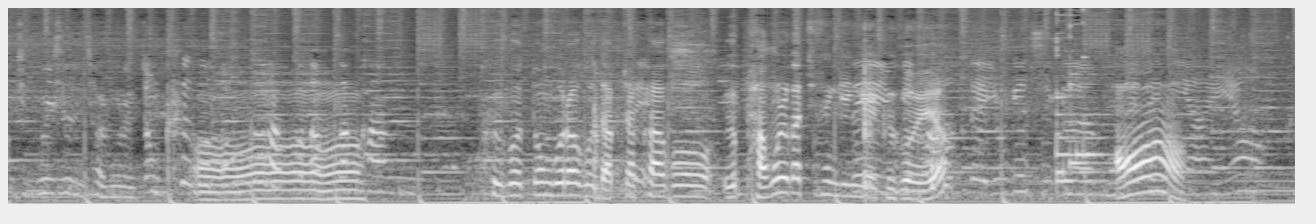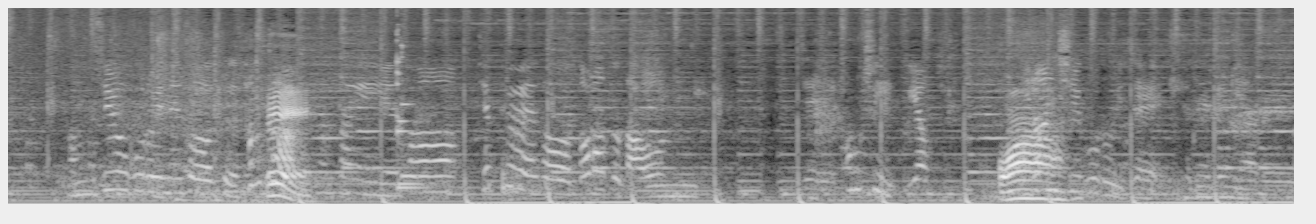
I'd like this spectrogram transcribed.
혹시 보이시는지 잘 모르겠는데 좀 크고 어. 동그랗고 납작한 크고 동그랗고 납작하고 이거 방울같이 생긴 게 네, 그거예요? 여기, 네, 이게 지금 아. 베네치아예요. 감수욕으로 인해서 그 삼투압 네. 현상에 의해서 체표에서 떨어져 나온 이제 성충이고요. 와. 이런 식으로 이제 베네치아를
